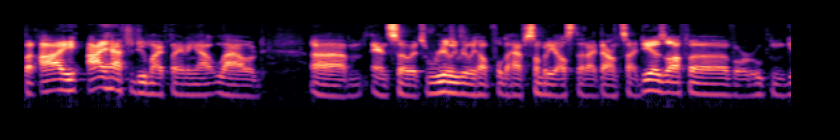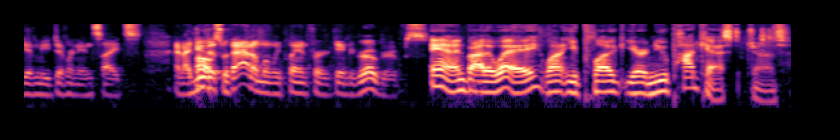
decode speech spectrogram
But I I have to do my planning out loud. Um, and so it's really, really helpful to have somebody else that I bounce ideas off of or who can give me different insights. And I do Oh. this with Adam when we plan for Game to Grow groups. And by the way, why don't you plug your new podcast, Johns?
